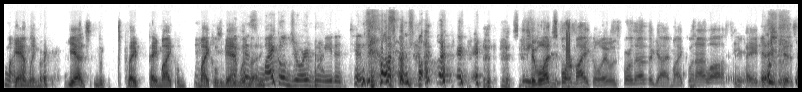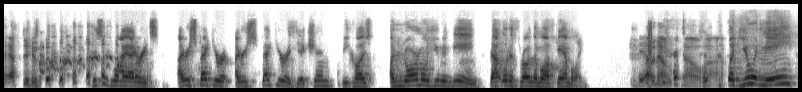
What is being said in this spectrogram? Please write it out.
Michael gambling. Jordan. Yes, to pay, pay Michael Michael's gambling because money. Michael Jordan needed ten thousand dollars. it wasn't for Michael; it was for the other guy. Michael and I lost. He paid his, his half due. this is why I re- I respect your I respect your addiction because a normal human being that would have thrown them off gambling. Yeah. Oh no, no. Uh-uh. but you and me,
